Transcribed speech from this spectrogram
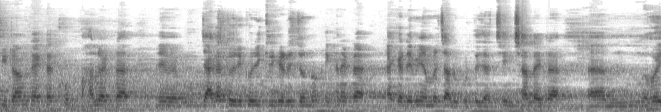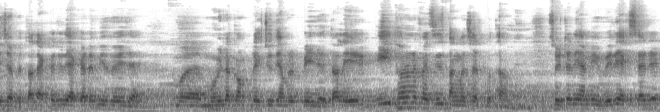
চিটাংটা একটা খুব ভালো একটা জায়গা তৈরি করি ক্রিকেটের জন্য। এখানে একটা একাডেমি আমরা চালু করতে যাচ্ছি। ইনশাল্লাহ এটা হয়ে যাবে। তাহলে একটা যদি একাডেমি হয়ে যায় মহিলা কমপ্লেক্স যদি আমরা পেয়ে যাই তাহলে এই এই ধরনের ফ্যাসিলিটি বাংলাদেশের কোথাও নেই। সো এটা নিয়ে আমি ভেরি এক্সাইটেড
